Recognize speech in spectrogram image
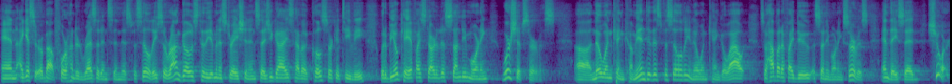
and I guess there are about 400 residents in this facility. So Ron goes to the administration and says, You guys have a closed circuit TV. Would it be okay if I started a Sunday morning worship service? Uh, no one can come into this facility, no one can go out. So, how about if I do a Sunday morning service? And they said, Sure.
